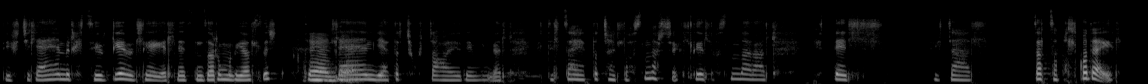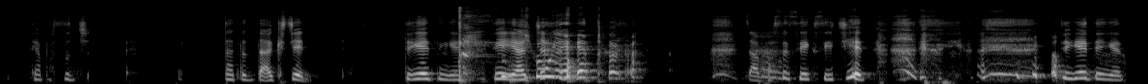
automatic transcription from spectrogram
дэрчил амар их зэрдгээ мэрлэгээ гэл найз зураг мөр ялсан шүү дээ. Лайн ядарч өгч байгаа хоёр юм ингээл хэтэл за ядаж хойл усан дар шиг. Тэгэл усан дараал хэтэл тэгжаал за за болохгүй даа гэл. Тэгээ босож да да да гэж. Тэгээд ингээд тэгээ яаж яадаг? За босоо секси чихэд. Тэгээд ингээд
